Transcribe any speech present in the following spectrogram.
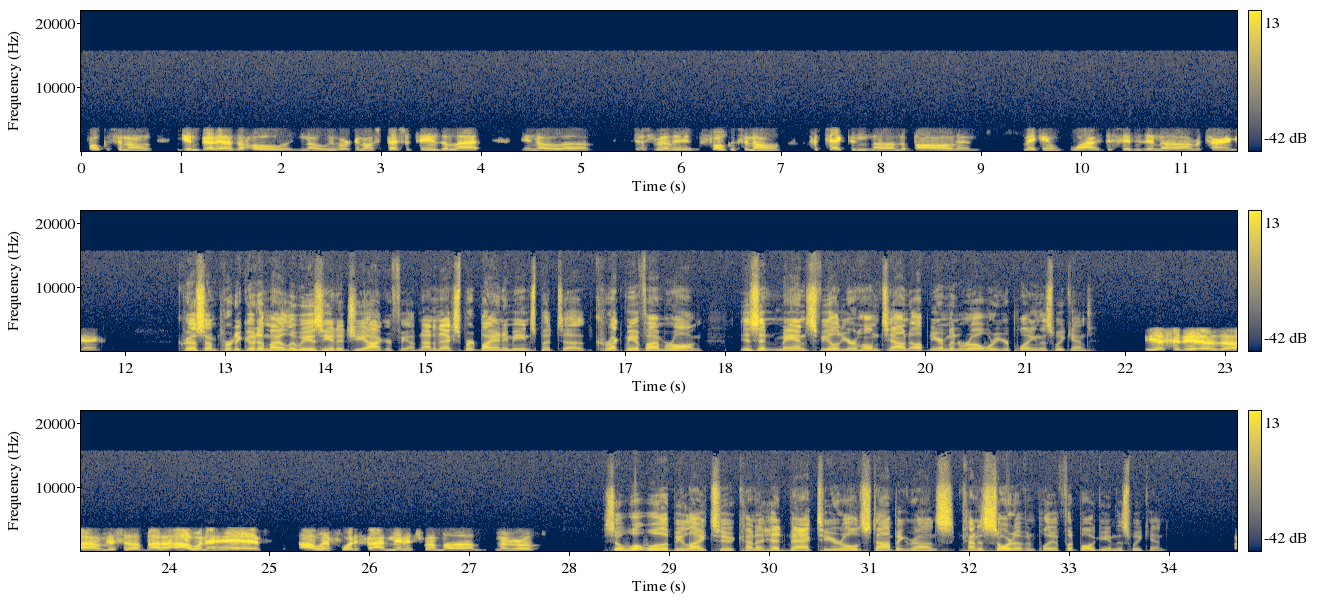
focusing on getting better as a whole. You know, we're working on special teams a lot. You know, uh, just really focusing on protecting uh, the ball and making wise decisions in the uh, return game. Chris, I'm pretty good at my Louisiana geography. I'm not an expert by any means, but uh, correct me if I'm wrong. Isn't Mansfield your hometown up near Monroe where you're playing this weekend? Yes, it is. Um, it's about an hour and a half, hour and 45 minutes from uh, Monroe. So, what will it be like to kind of head back to your old stomping grounds, kind of sort of, and play a football game this weekend?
